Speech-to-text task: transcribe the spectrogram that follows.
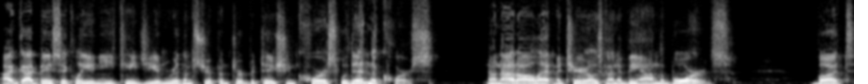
I've got basically an EKG and rhythm strip interpretation course within the course. Now, not all that material is going to be on the boards, but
